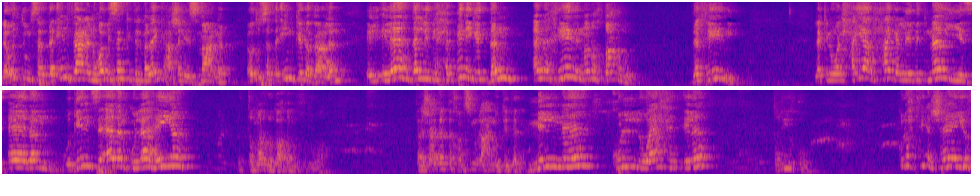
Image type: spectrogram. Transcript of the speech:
لو أنتم مصدقين فعلا إن هو بيسكت الملائكة عشان يسمعنا لو أنتم مصدقين كده فعلا الإله ده اللي بيحبني جدا أنا خير إن أنا أخضع له. ده خيري. لكن هو الحقيقة الحاجة اللي بتميز آدم وجنس آدم كلها هي التمرد وعدم الخضوع. فاشعياء 53 يقول عنه كده. ملنا كل واحد إلى طريقه. كل واحد فينا شايف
